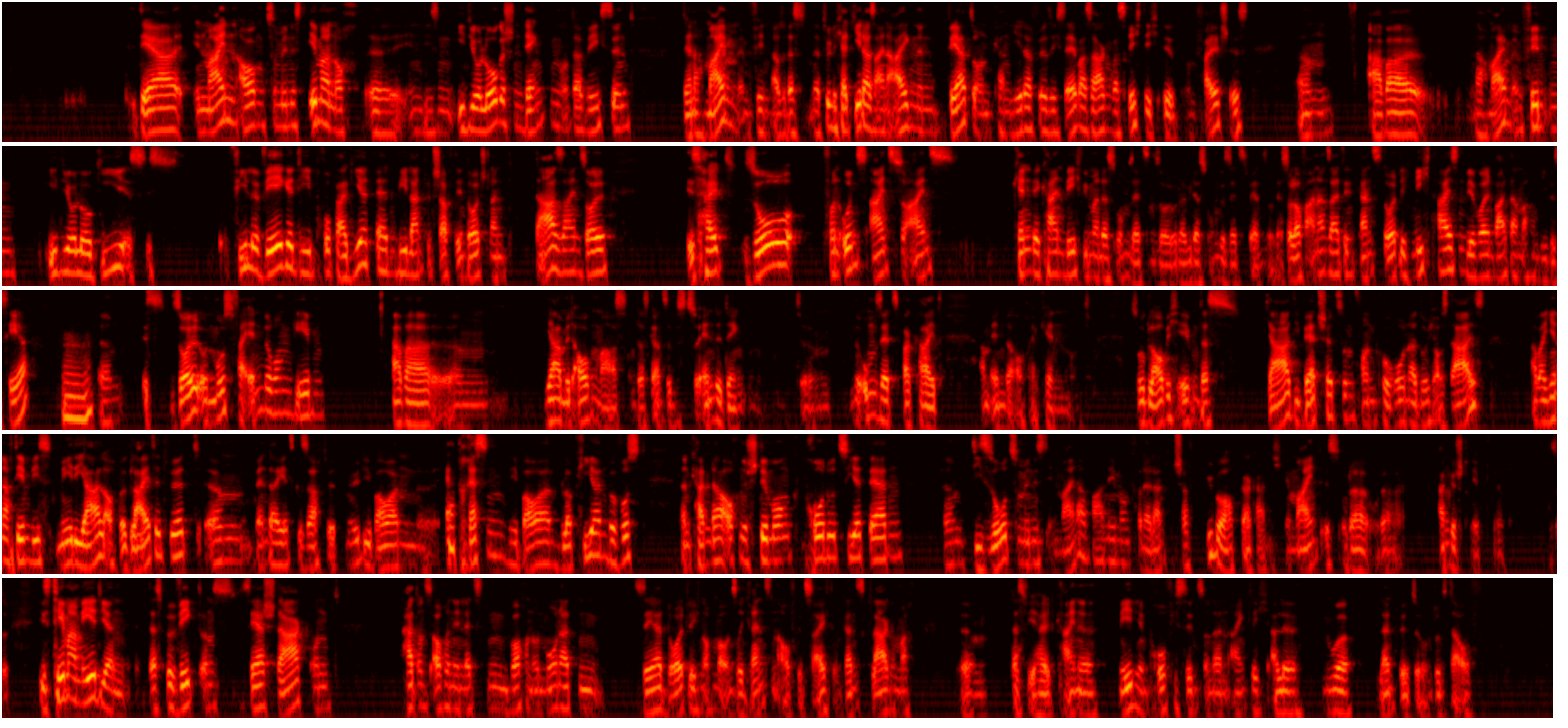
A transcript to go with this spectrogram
der in meinen Augen zumindest immer noch äh, in diesem ideologischen Denken unterwegs sind, der nach meinem Empfinden, also das natürlich hat jeder seine eigenen Werte und kann jeder für sich selber sagen, was richtig und falsch ist. Ähm, aber nach meinem Empfinden, Ideologie ist, ist viele Wege, die propagiert werden, wie Landwirtschaft in Deutschland da sein soll, ist halt so von uns eins zu eins kennen wir keinen Weg, wie man das umsetzen soll oder wie das umgesetzt werden soll. Das soll auf der anderen Seite ganz deutlich nicht heißen, wir wollen weitermachen wie bisher. Mhm. Ähm, es soll und muss Veränderungen geben, aber ähm, ja, mit Augenmaß und das Ganze bis zu Ende denken und ähm, eine Umsetzbarkeit am Ende auch erkennen. Und so glaube ich eben, dass ja, die Wertschätzung von Corona durchaus da ist aber je nachdem, wie es medial auch begleitet wird, ähm, wenn da jetzt gesagt wird, nö, die Bauern äh, erpressen, die Bauern blockieren bewusst, dann kann da auch eine Stimmung produziert werden, ähm, die so zumindest in meiner Wahrnehmung von der Landwirtschaft überhaupt gar, gar nicht gemeint ist oder, oder angestrebt wird. Also dieses Thema Medien, das bewegt uns sehr stark und hat uns auch in den letzten Wochen und Monaten sehr deutlich nochmal unsere Grenzen aufgezeigt und ganz klar gemacht, ähm, dass wir halt keine Medienprofis sind, sondern eigentlich alle nur Landwirte und uns da auf,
